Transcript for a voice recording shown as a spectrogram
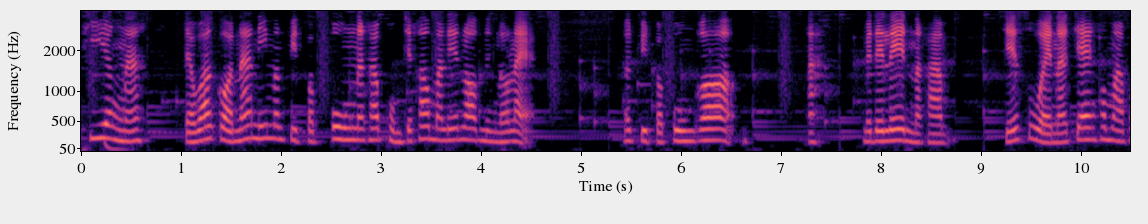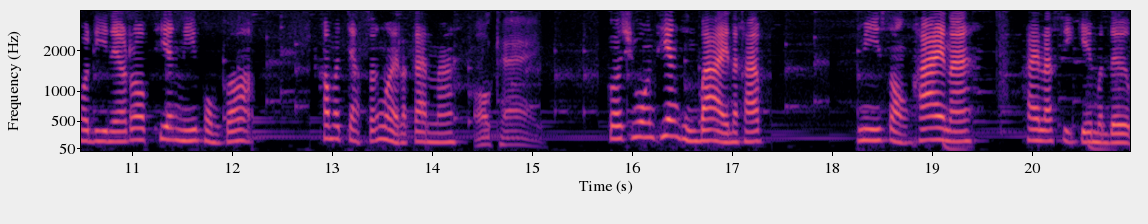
เที่ยงนะ แต่ว่าก่อนหน้านี้มันปิดปรับปรุงนะครับ ผมจะเข้ามาเล่นรอบหนึ่งแล้วแหละ มันปิดปรับปรุงก็อะไม่ได้เล่นนะครับ เจ๊สวยนะ แจ้งเข้ามาพอดีในรอบเที่ยงนี้ ผมก็เข้ามาจับสักหน่อยละกันนะ Okay. ก็ช่วงเที่ยงถึงบ่ายนะครับ มีสองค่ายนะค่ายละสี่เกมเหมือนเดิม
